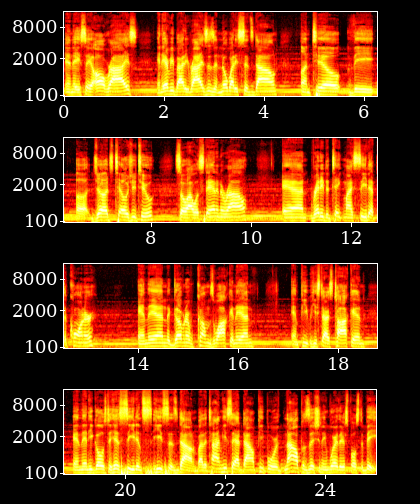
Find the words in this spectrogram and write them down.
and they say, all rise, and everybody rises and nobody sits down until the uh, judge tells you to. So I was standing around and ready to take my seat at the corner. And then the governor comes walking in and he starts talking and then he goes to his seat and he sits down. By the time he sat down, people were now positioning where they're supposed to be.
